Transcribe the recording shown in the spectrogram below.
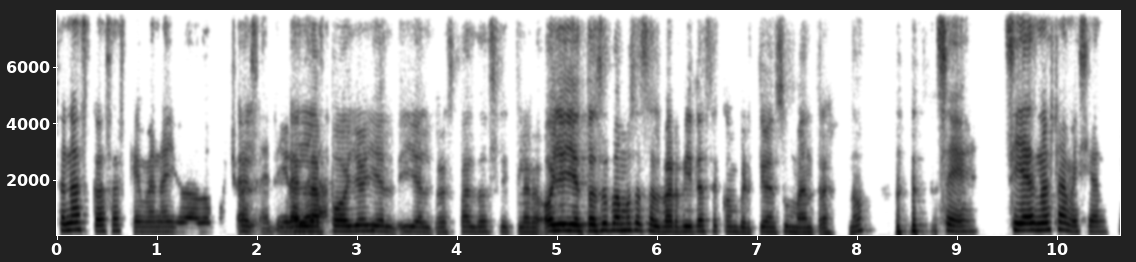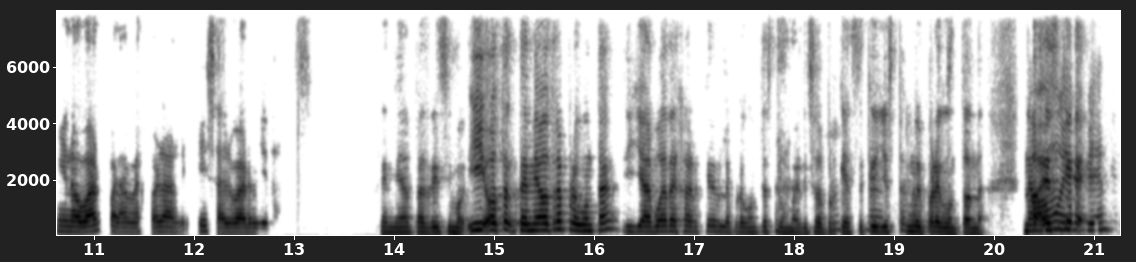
son las cosas que me han ayudado mucho el, a salir El apoyo y el, y el respaldo, sí, claro. Oye, y entonces vamos a salvar vidas se convirtió en su mantra, ¿no? sí, sí, es nuestra misión, innovar para mejorar y salvar vidas. Genial, padrísimo. Y otra, tenía otra pregunta y ya voy a dejar que le preguntes tú, Marisol, porque sé que yo estoy muy preguntona. No, es que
